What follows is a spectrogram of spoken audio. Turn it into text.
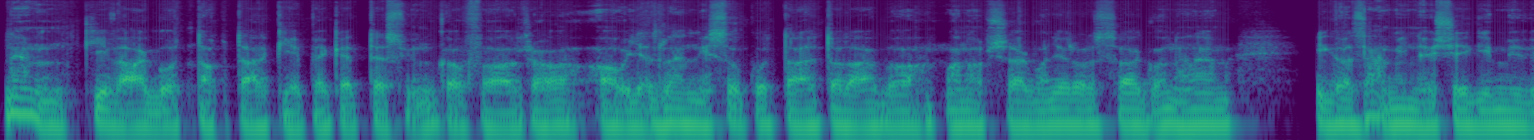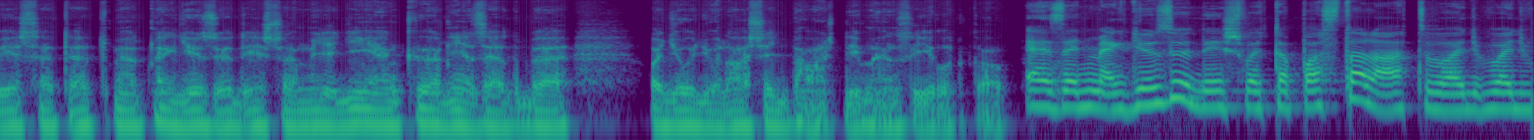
nem kivágott naptárképeket teszünk a falra, ahogy ez lenni szokott általában manapság Magyarországon, hanem igazán minőségi művészetet, mert meggyőződésem, hogy egy ilyen környezetbe a gyógyulás egy más dimenziót kap. Ez egy meggyőződés, vagy tapasztalat, vagy, vagy,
